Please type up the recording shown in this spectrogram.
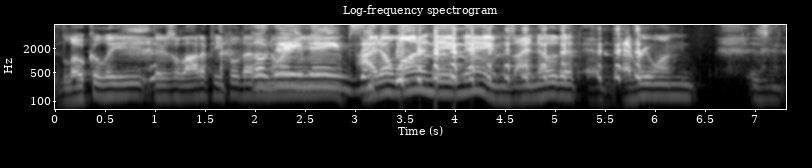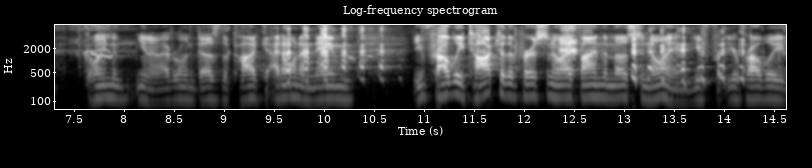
locally there's a lot of people that Oh, annoy name me. names. I don't want to name names. I know that everyone is going to, you know, everyone does the podcast. I don't want to name. You've probably talked to the person who I find the most annoying. You've pr- you're probably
